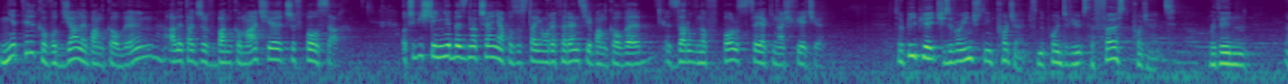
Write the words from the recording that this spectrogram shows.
nie tylko w oddziale bankowym, ale także w bankomacie czy w POS-ach. Oczywiście nie bez znaczenia pozostają referencje bankowe zarówno w Polsce, jak i na świecie. So BPH is a very interesting project from the point of view it's the first project within uh,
